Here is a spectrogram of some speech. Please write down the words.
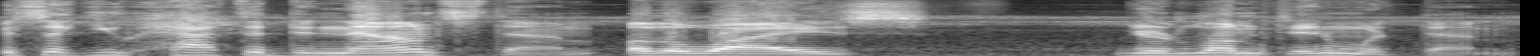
It's like you have to denounce them, otherwise you're lumped in with them.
